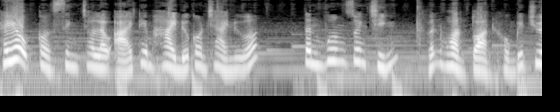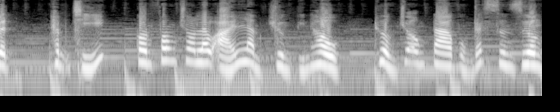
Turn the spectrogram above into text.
Thái hậu còn sinh cho Lão Ái thêm hai đứa con trai nữa. Tần Vương Doanh Chính vẫn hoàn toàn không biết chuyện, thậm chí còn phong cho Lão Ái làm trường tín hầu, thưởng cho ông ta vùng đất Sơn Dương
